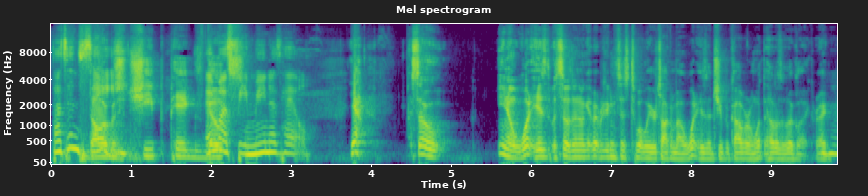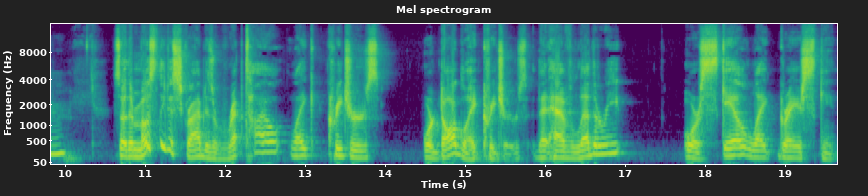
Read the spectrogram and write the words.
That's insane. Dogs, sheep, pigs, it goats. must be mean as hell. Yeah. So, you know, what is so then I'll get back to what we were talking about. What is a chupacabra and what the hell does it look like, right? So they're mostly described as reptile-like creatures or dog-like creatures that have leathery or scale-like grayish skin,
